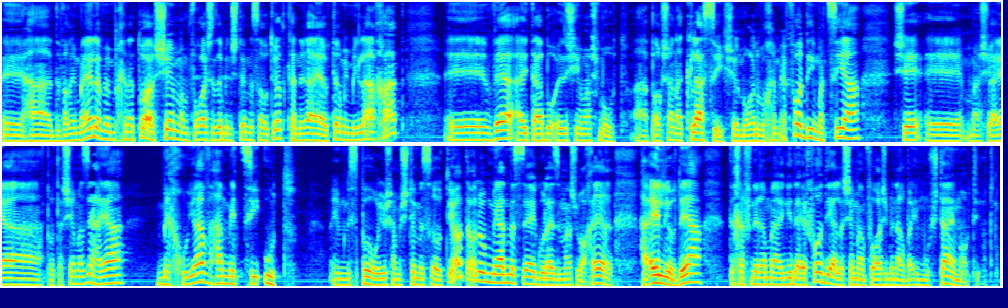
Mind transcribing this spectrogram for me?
אה, הדברים האלה, ומבחינתו השם המפורש הזה בין 12 אותיות כנראה היה יותר ממילה אחת, אה, והייתה בו איזושהי משמעות. הפרשן הקלאסי של מורה נבוכים אפודי מציע שמה אה, שהיה, זאת אומרת השם הזה היה מחויב המציאות. אם נספור, יהיו שם 12 אותיות, אבל הוא מיד מסייג, אולי זה משהו אחר. האל יודע, תכף נראה מה יגיד האפודי על השם המפורש בין 42 האותיות.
